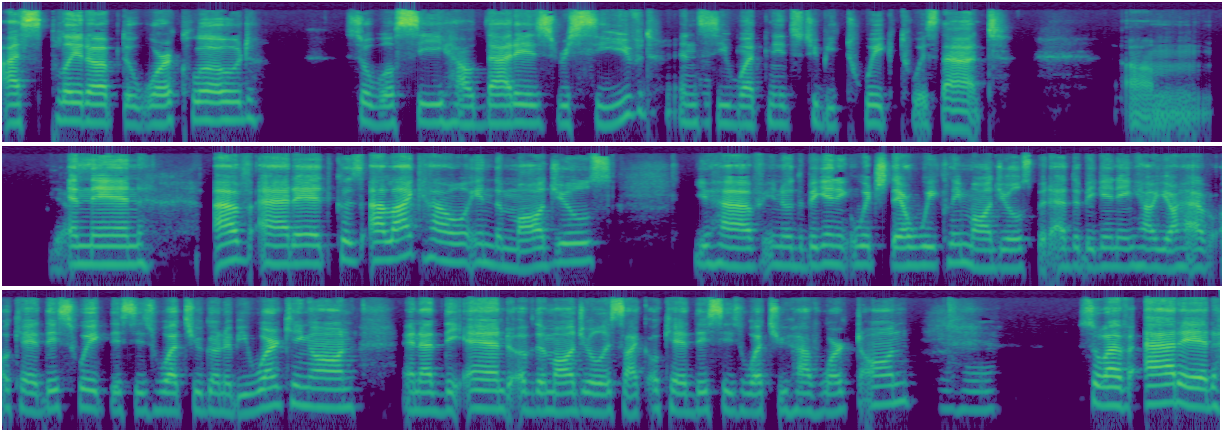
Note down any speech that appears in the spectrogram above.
I split up the workload. So we'll see how that is received and see what needs to be tweaked with that. Um, yes. And then I've added, because I like how in the modules, you have you know the beginning which they're weekly modules but at the beginning how you have okay this week this is what you're going to be working on and at the end of the module it's like okay this is what you have worked on mm-hmm. so i've added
